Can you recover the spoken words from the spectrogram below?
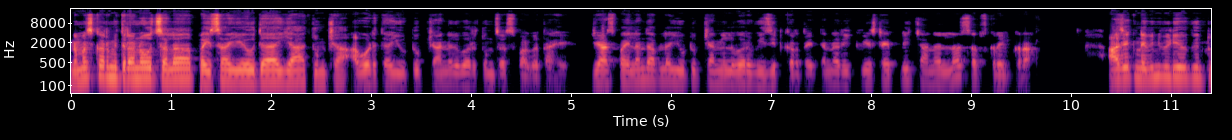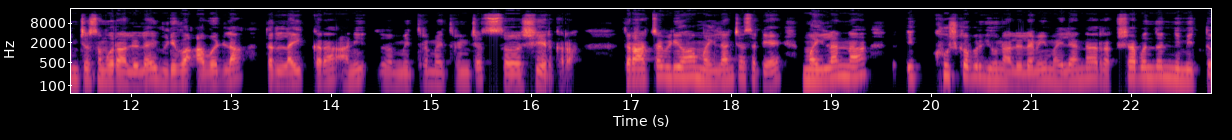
नमस्कार मित्रांनो चला पैसा येऊ द्या या तुमच्या आवडत्या युट्यूब चॅनलवर तुमचं स्वागत आहे. जे आज पहिल्यांदा आपल्या युट्यूब चॅनलवर व्हिजिट करतायत त्यांना रिक्वेस्ट आहे प्लीज चॅनलला सबस्क्राईब करा. आज एक नवीन व्हिडिओ घेऊन तुमच्यासमोर आलेलो आहे. व्हिडिओ आवडला तर लाईक करा आणि मित्रमैत्रिणींच्या शेअर करा. तर आजचा व्हिडिओ हा महिलांच्यासाठी आहे. महिलांना एक खुशखबर घेऊन आलेलो आहे मी. महिलांना रक्षाबंधन निमित्त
